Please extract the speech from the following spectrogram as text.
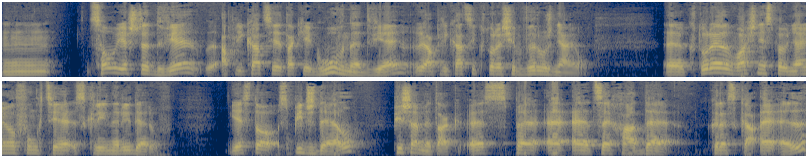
Mm, są jeszcze dwie aplikacje, takie główne dwie aplikacje, które się wyróżniają, e, które właśnie spełniają funkcję screen readerów. Jest to SpeechDel, piszemy tak S-P-E-E-C-H-D kreska E-L.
